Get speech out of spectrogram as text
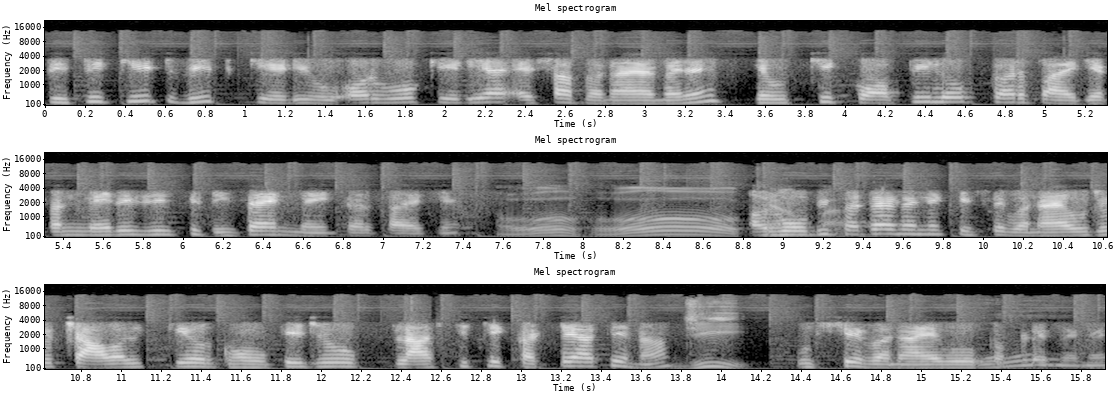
पीपी किट विथ केडियो। और वो केडिया ऐसा बनाया मैंने कि उसकी कॉपी लोग कर पाएँगे पर मेरे जैसी डिज़ाइन नहीं कर पाएँगे। और वो भी पता है मैंने किससे बनाया? वो जो चावल के और गेहूँ के जो प्लास्टिक के कट्टे आते हैं ना जी। उससे बनाए वो कपड़े मैंने।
